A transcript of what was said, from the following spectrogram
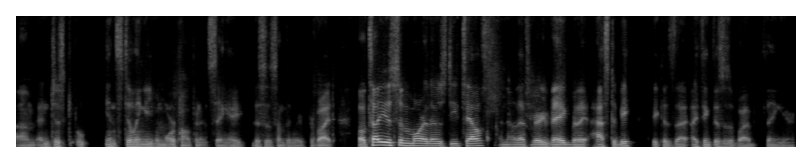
Um, and just instilling even more confidence, saying, "Hey, this is something we provide." I'll tell you some more of those details. I know that's very vague, but it has to be because I, I think this is a viable thing here.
